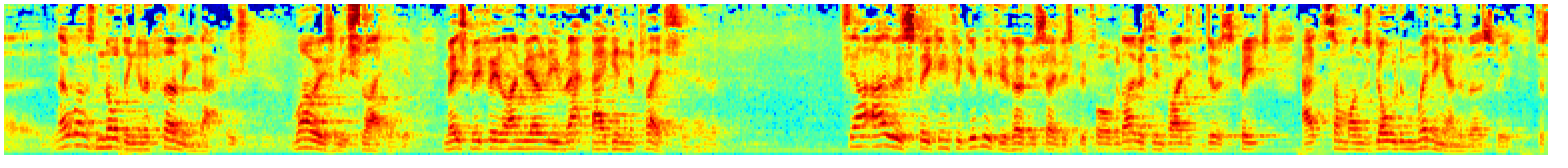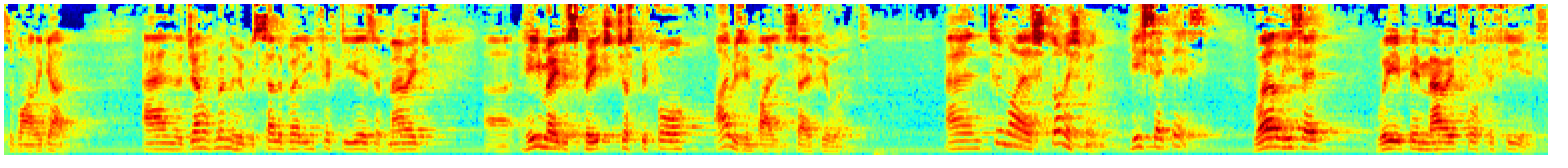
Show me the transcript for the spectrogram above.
Uh, no one's nodding and affirming that, which worries me slightly. It makes me feel I'm the only rat bag in the place, you know. But, see, I, I was speaking, forgive me if you've heard me say this before, but I was invited to do a speech at someone's golden wedding anniversary just a while ago. And the gentleman who was celebrating 50 years of marriage uh, he made a speech just before I was invited to say a few words. And to my astonishment, he said this. Well, he said, we've been married for 50 years.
